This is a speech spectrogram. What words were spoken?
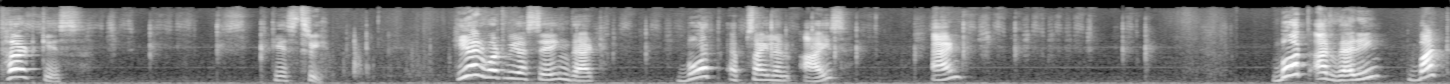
third case, case 3. Here what we are saying that both epsilon i's and both are varying, but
